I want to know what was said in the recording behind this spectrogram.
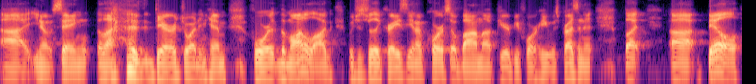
uh, you know, saying they're joining him for the monologue, which is really crazy. And of course, Obama appeared before he was president. But uh, Bill,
